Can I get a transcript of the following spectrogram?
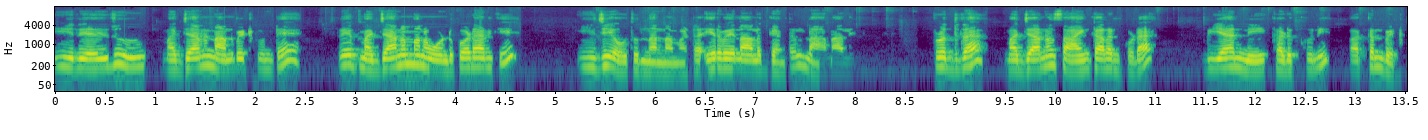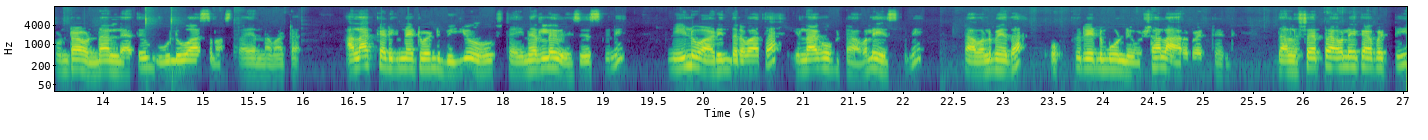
ఈ రోజు మధ్యాహ్నం నానబెట్టుకుంటే రేపు మధ్యాహ్నం మనం వండుకోవడానికి ఈజీ అవుతుందన్నమాట. ఇరవై నాలుగు గంటలు నానాలి. ప్రొద్దుట మధ్యాహ్నం సాయంకాలం కూడా బియ్యాన్ని కడుక్కుని పక్కన పెట్టుకుంటా ఉండాలి. లేకపోతే ఊలు వాసన వస్తాయన్నమాట. అలా కడిగినటువంటి బియ్యం స్టైనర్లో వేసేసుకుని నీళ్ళు వాడిన తర్వాత ఇలాగ ఒక టవల్ వేసుకుని టవల్ మీద ఒక రెండు మూడు నిమిషాలు ఆరబెట్టండి. దళసరి టవలే కాబట్టి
